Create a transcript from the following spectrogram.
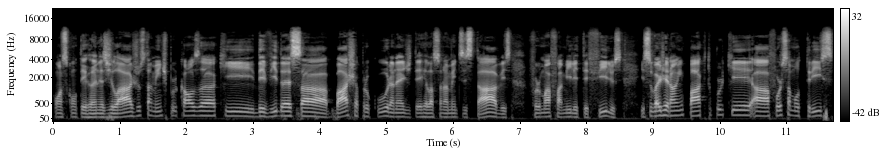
com as conterrâneas de lá, justamente por causa que, devido a essa baixa procura, né, de ter relacionamentos estáveis, formar família e ter filhos, isso vai gerar um impacto porque a força motriz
